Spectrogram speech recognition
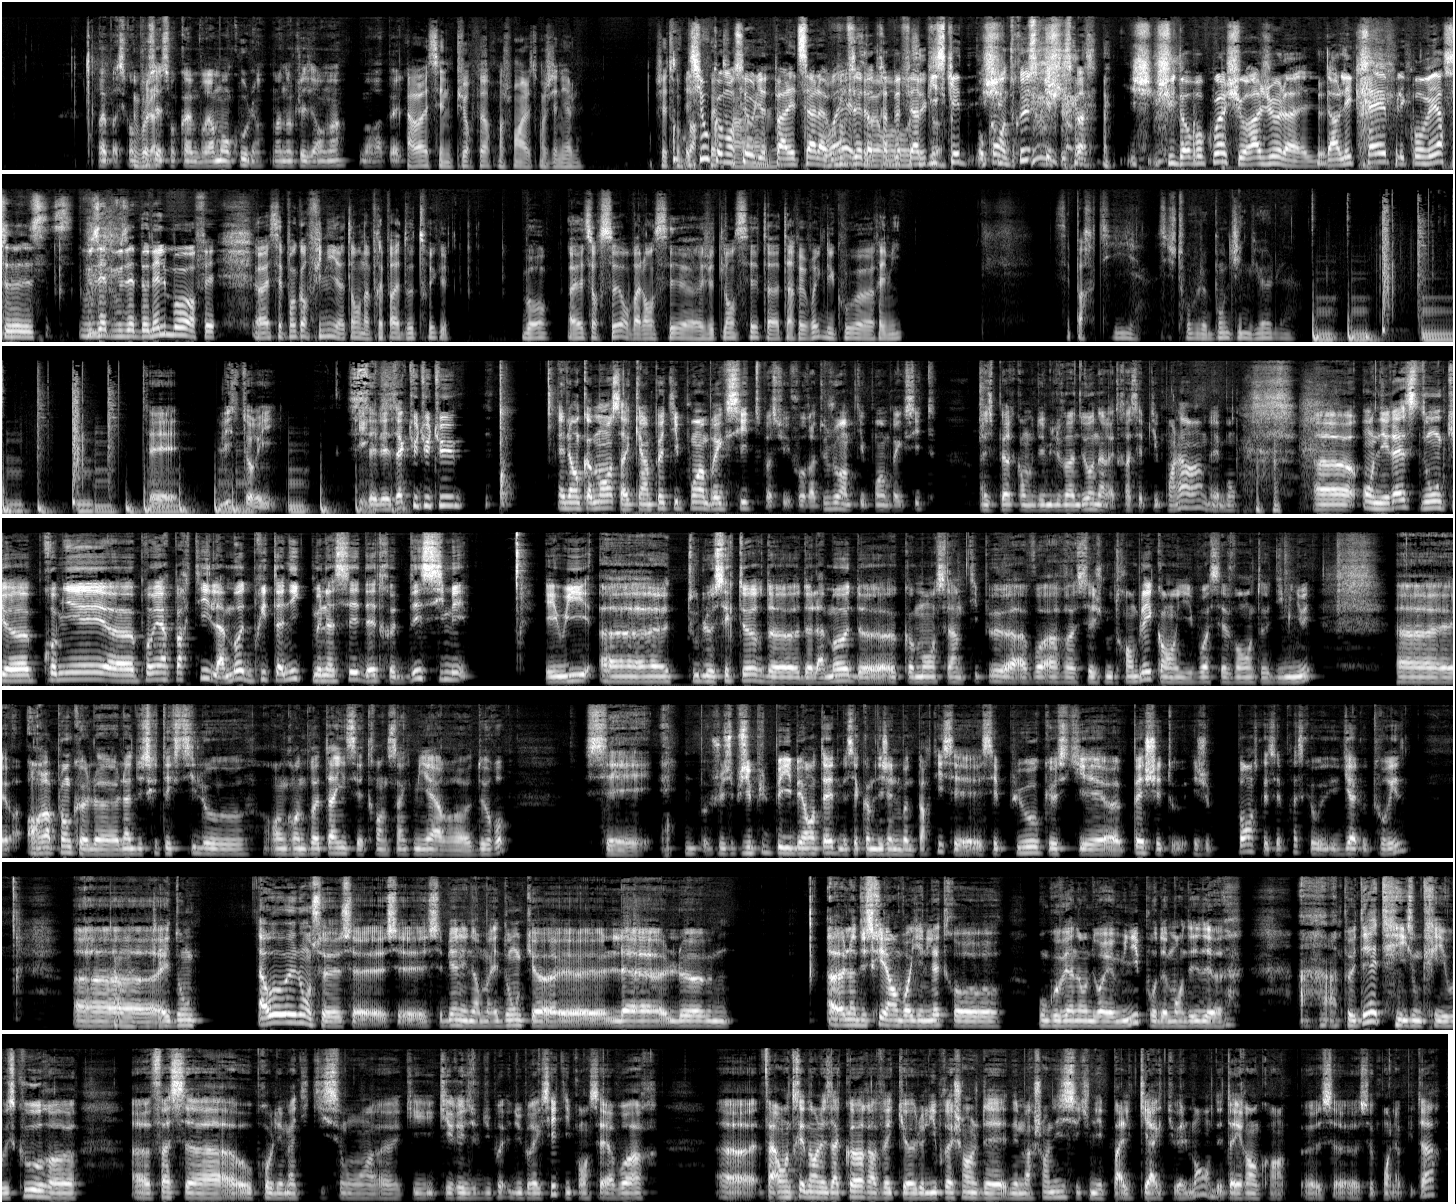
Ouais, parce qu'en plus, voilà. elles sont quand même vraiment cool, hein. Maintenant que je les ai en main, je me rappelle. Ah ouais, c'est une pure paire, franchement, elles sont géniales. J'ai trop Et si on commençait au lieu de parler de ça là, Ouais, vous êtes en train de me faire bisquer. Je Pourquoi suis- en trusse, qu'est-ce qui se passe? Je, je suis dans mon coin, je suis rageux là. Dans les crêpes, les converses, euh, vous êtes vous êtes donné le mot en fait. Ouais, c'est pas encore fini. Attends, on a préparé d'autres trucs. Bon, allez, sur ce, on va lancer. euh, je vais te lancer ta, ta rubrique, du coup, euh, Rémi. C'est parti. Si je trouve le bon jingle. C'est l'history. C'est les actus tutu. Et là, on commence avec un petit point Brexit, parce qu'il faudra toujours un petit point Brexit. J'espère qu'en 2022, on arrêtera ces petits points-là, hein, mais bon. Euh, on y reste donc. euh, premier, euh, première partie, la mode britannique menacée d'être décimée. Et oui, euh, tout le secteur de, de la mode euh, commence un petit peu à avoir ses genoux trembler quand il voit ses ventes diminuer. Euh, en rappelant que l'industrie textile au- en Grande-Bretagne, c'est 35 milliards euh, d'euros. C'est, je j'ai plus le PIB en tête, mais c'est comme déjà une bonne partie. C'est, c'est plus haut que ce qui est euh, pêche et tout. Et je pense que c'est presque égal au tourisme. Euh, Ah ouais. Et donc, ah ouais, ouais, non, c'est, bien énorme. Et donc, euh, le, le- euh, l'industrie a envoyé une lettre au, au gouvernement du Royaume-Uni pour demander de, un, peu d'aide. Ils ont crié au secours euh, euh, face aux problématiques qui sont euh, qui, résultent du, Bre- du Brexit. Ils pensaient avoir enfin entrer dans les accords avec le libre échange des, marchandises, ce qui n'est pas le cas actuellement. On détaillera encore ce, point-là plus tard.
